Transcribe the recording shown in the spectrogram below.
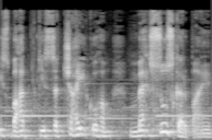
इस बात की सच्चाई को हम महसूस कर पाए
